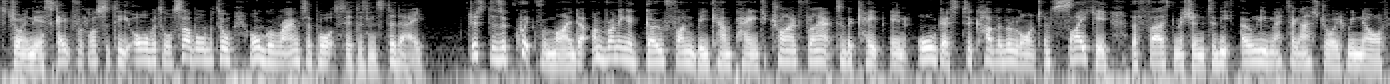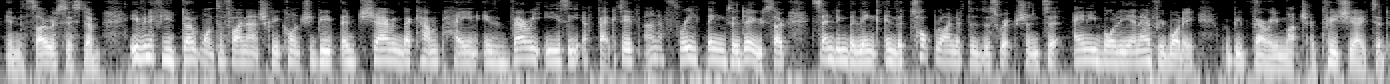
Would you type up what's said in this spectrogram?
to join the Escape Velocity, Orbital, Suborbital, or Ground Support Citizens today. Just as a quick reminder, I'm running a GoFundMe campaign to try and fly out to the Cape in August to cover the launch of Psyche, the first mission to the only metal asteroid we know of in the solar system. Even if you don't want to financially contribute, then sharing the campaign is very easy, effective and a free thing to do, so sending the link in the top line of the description to anybody and everybody would be very much appreciated.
